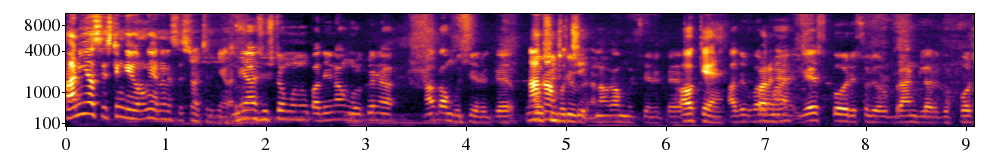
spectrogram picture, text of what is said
தனியாக சிஸ்டம் கேட்குறவங்க என்னென்ன சிஸ்டம் வச்சிருக்கீங்க? தனியாக சிஸ்டம் வந்து பார்த்தீங்கன்னா உங்களுக்கு நாக்காம்பூச்சி இருக்கு. நாக்காம்பூச்சி. நாக்காம்பூச்சி இருக்கு. ஓகே அதுக்கு பாருங்க. ஏஸ்கோரி சொல்லி ஒரு பிராண்ட்ல இருக்கு. ஃபோர்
